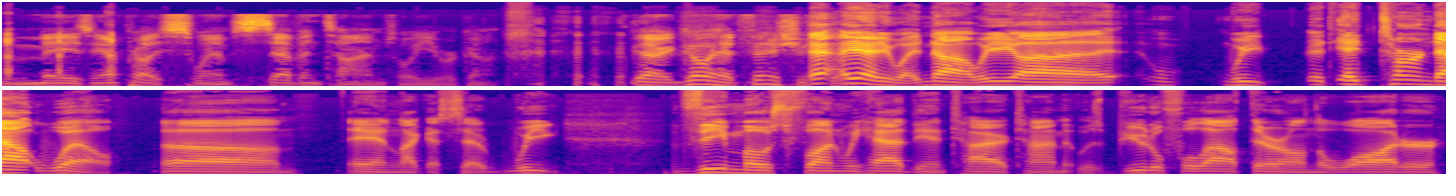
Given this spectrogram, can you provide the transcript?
amazing. I probably swam seven times while you were gone. All right, go ahead, finish your story. anyway, no, we uh we it, it turned out well. Um and like I said, we the most fun we had the entire time. It was beautiful out there on the water.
